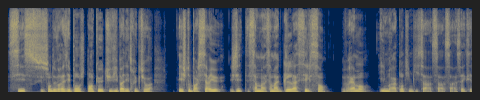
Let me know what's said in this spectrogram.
ce sont de vraies éponges tant que tu vis pas des trucs, tu vois. Et je te parle sérieux, ça m'a glacé le sang, vraiment. Il me raconte, il me dit ça, ça, ça, ça, etc.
